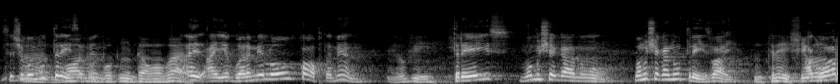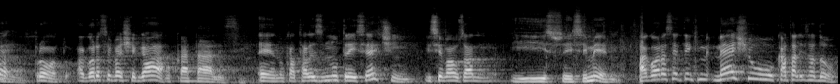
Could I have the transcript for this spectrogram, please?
Você chegou no três, volta tá vendo? um pouquinho então agora. Aí, aí agora melou o copo, tá vendo? Eu vi. 3. Vamos chegar no. Vamos chegar no 3, vai. No três, chegou no Agora, três. pronto. Agora você vai chegar O catálise. É, no catálise no 3 certinho. E você vai usar. Isso, esse mesmo. Agora você tem que. Mexe o catalisador.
